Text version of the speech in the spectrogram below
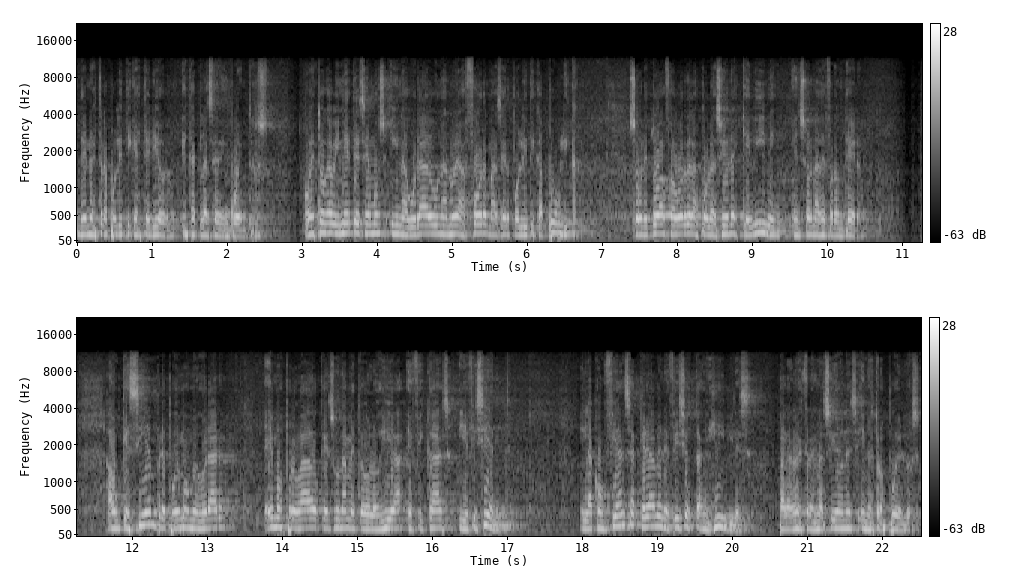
de nuestra política exterior esta clase de encuentros. Con estos gabinetes hemos inaugurado una nueva forma de hacer política pública, sobre todo a favor de las poblaciones que viven en zonas de frontera. Aunque siempre podemos mejorar, hemos probado que es una metodología eficaz y eficiente. Y la confianza crea beneficios tangibles para nuestras naciones y nuestros pueblos.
